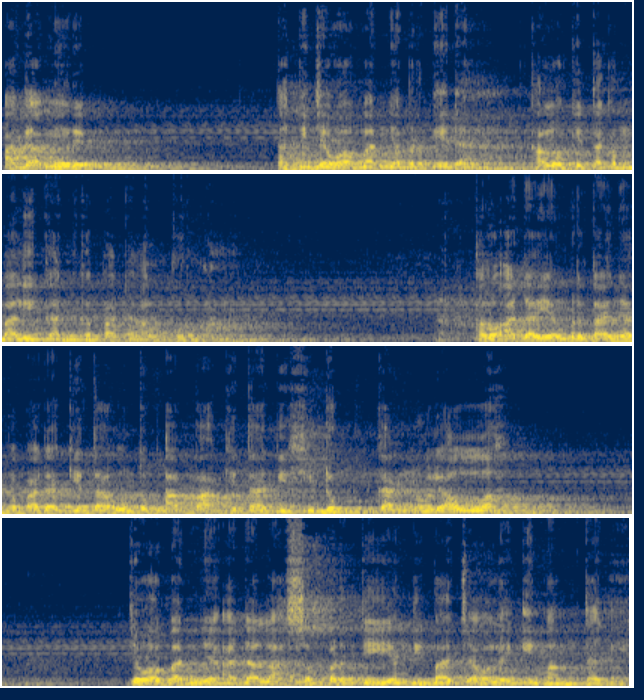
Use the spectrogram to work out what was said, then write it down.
agak mirip tapi jawabannya berbeda kalau kita kembalikan kepada Al-Quran. Kalau ada yang bertanya kepada kita untuk apa kita dihidupkan oleh Allah, jawabannya adalah seperti yang dibaca oleh imam tadi.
